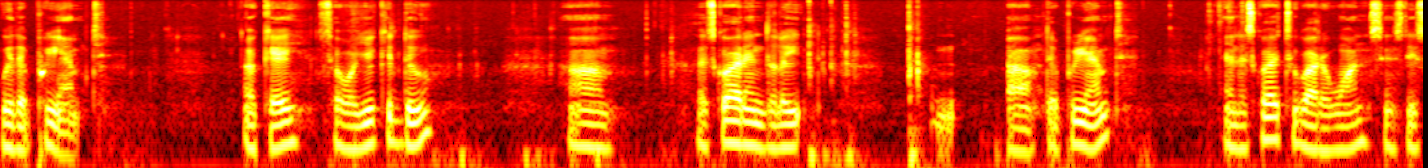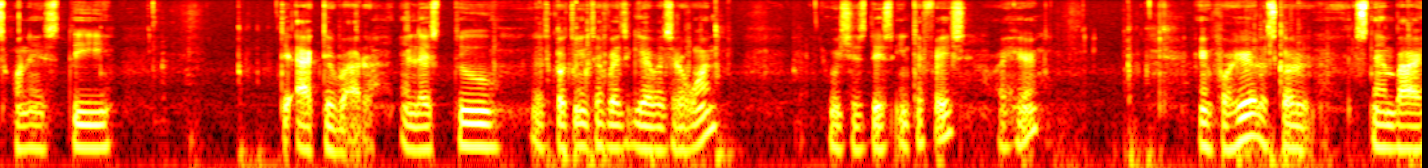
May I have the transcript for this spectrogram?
with a preempt. Okay so what you could do um, let's go ahead and delete uh, the preempt and let's go ahead to router 1 since this one is the the active router. And let's do let's go to interface get router 1 which is this interface right here. And for here let's go to standby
